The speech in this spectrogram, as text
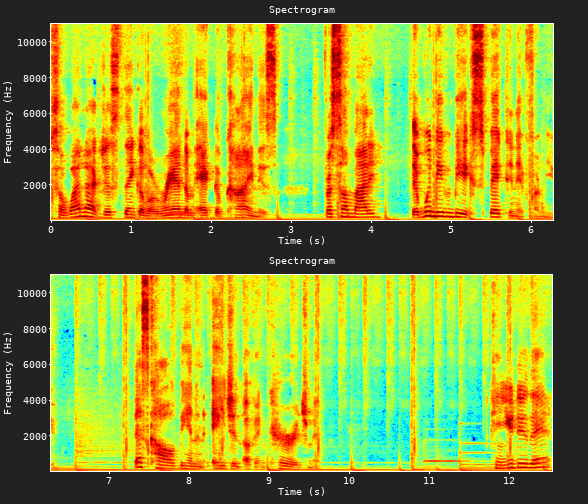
So why not just think of a random act of kindness, for somebody that wouldn't even be expecting it from you. That's called being an agent of encouragement. Can you do that?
